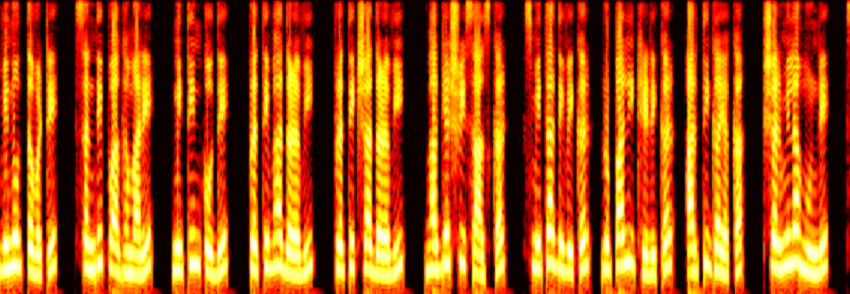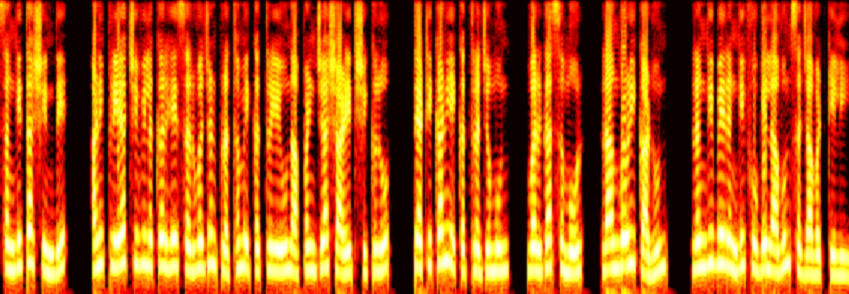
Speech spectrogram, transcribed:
विनोद तवटे संदीप वाघमारे नितीन कोदे प्रतिभा दळवी प्रतीक्षा दळवी भाग्यश्री सासकर स्मिता दिवेकर रुपाली खेडेकर आरती गायका शर्मिला मुंडे संगीता शिंदे आणि प्रिया चिविलकर हे सर्वजण प्रथम एकत्र येऊन आपण ज्या शाळेत शिकलो त्या ठिकाणी एकत्र जमून वर्गासमोर रांगोळी काढून रंगीबेरंगी फुगे लावून सजावट केली.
